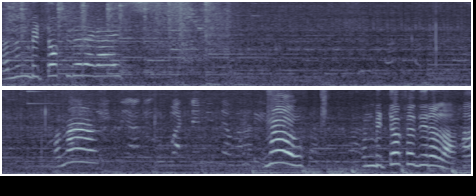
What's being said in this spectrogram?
ನನ್ನನ್ನು ಬಿಟ್ಟು ಹೋಗ್ತಿದ್ದಾರೆ ಗಾಯ್ಸ್ ಅಮ್ಮ. ಅಮ್ಮ ನಾನು ಬಿಟ್ಟು ಹೋಗ್ತಿದ್ದೀರಲ್ಲ ಹಾ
